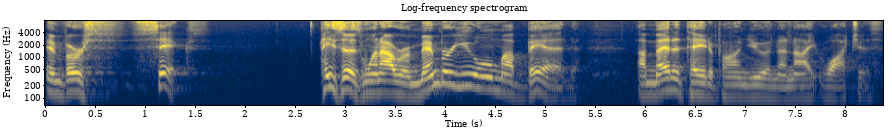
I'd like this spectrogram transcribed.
in verse 6, he says, When I remember you on my bed, I meditate upon you in the night watches.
